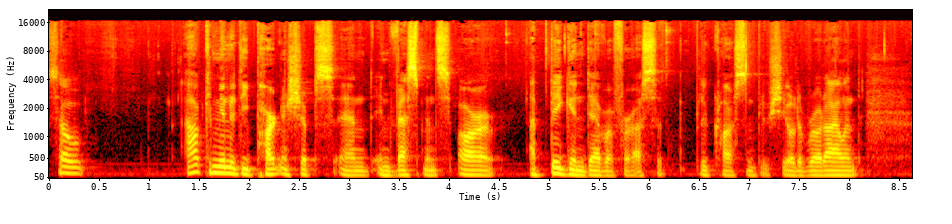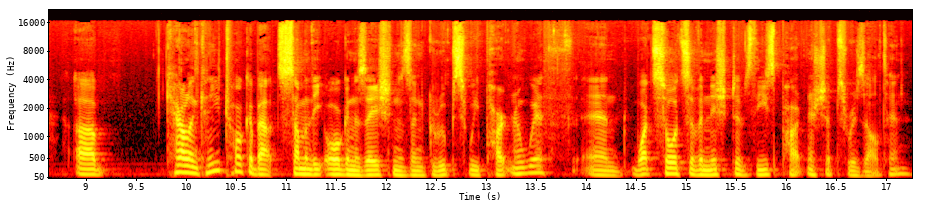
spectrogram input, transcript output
So, our community partnerships and investments are a big endeavor for us at Blue Cross and Blue Shield of Rhode Island. Uh, Carolyn, can you talk about some of the organizations and groups we partner with and what sorts of initiatives these partnerships result in?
